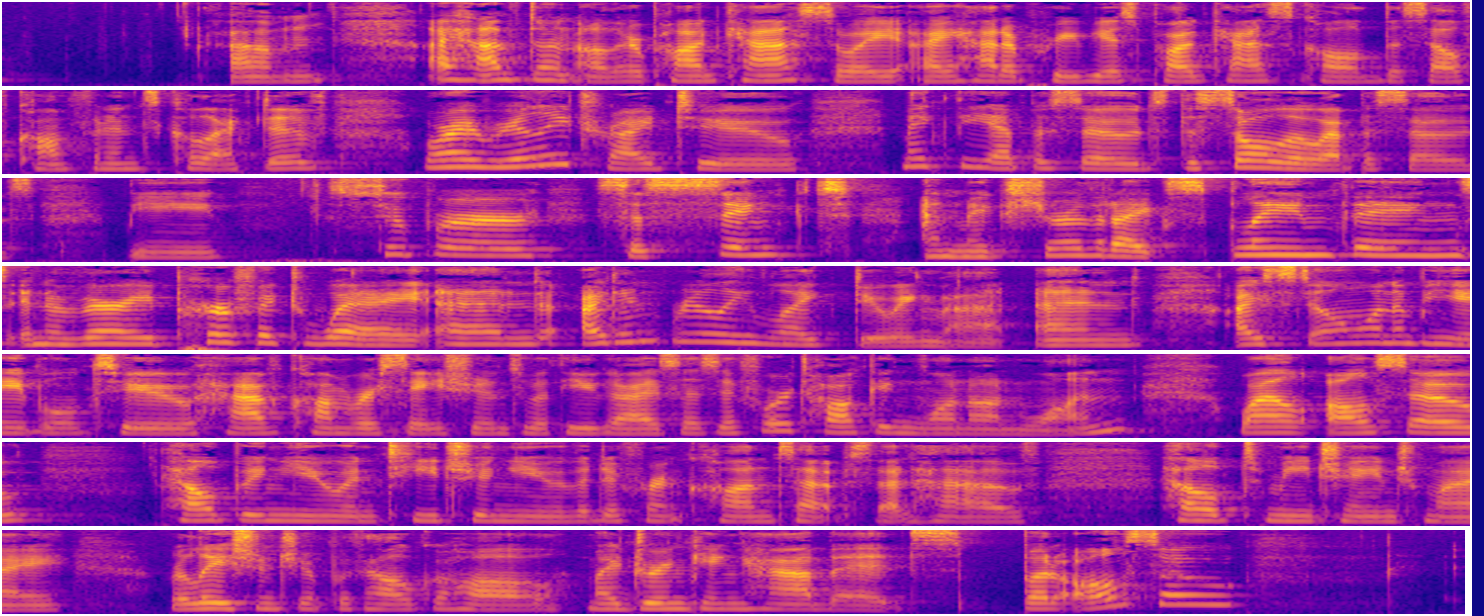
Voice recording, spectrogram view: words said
Um, I have done other podcasts. So I, I had a previous podcast called The Self Confidence Collective, where I really tried to make the episodes, the solo episodes, be super succinct and make sure that I explain things in a very perfect way. And I didn't really like doing that. And I still want to be able to have conversations with you guys as if we're talking one on one, while also helping you and teaching you the different concepts that have helped me change my relationship with alcohol, my drinking habits, but also,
